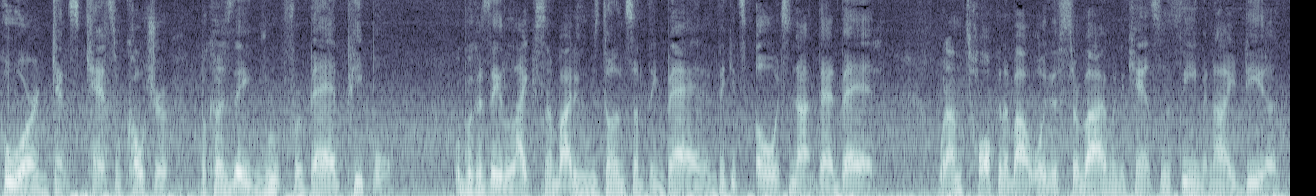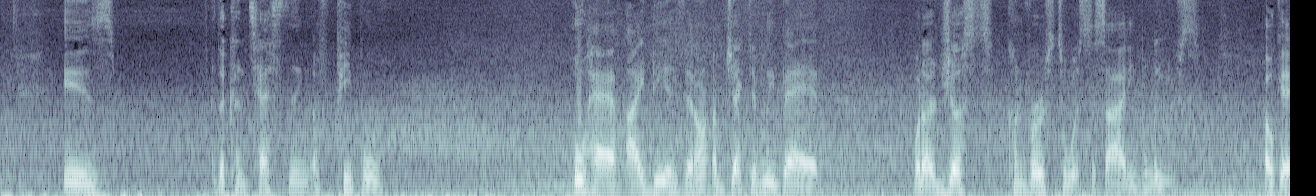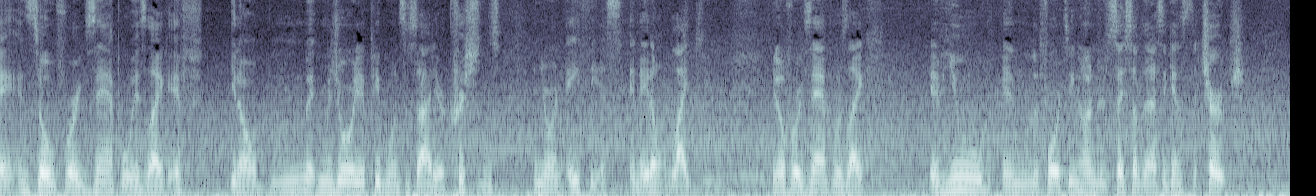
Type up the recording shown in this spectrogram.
who are against cancel culture because they root for bad people or because they like somebody who's done something bad and think it's oh it's not that bad. What I'm talking about with this surviving the cancel theme and idea is the contesting of people who have ideas that aren't objectively bad but are just converse to what society believes okay and so for example is like if you know majority of people in society are christians and you're an atheist and they don't like you. You know, for example, is like if you in the 1400s say something that's against the church,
